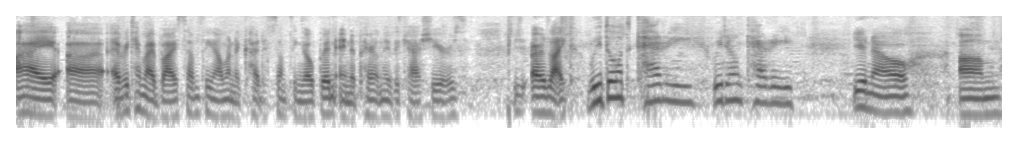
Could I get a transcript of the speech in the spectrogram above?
I uh, every time I buy something, I want to cut something open, and apparently the cashiers are like, "We don't carry, we don't carry," you know, um,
